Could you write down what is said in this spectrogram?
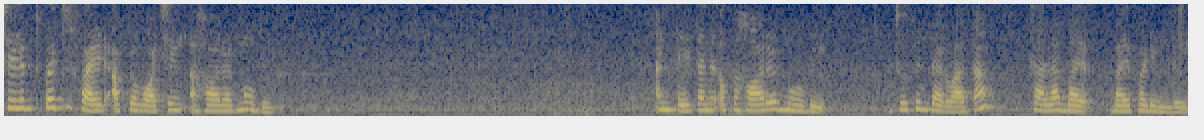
she looked petrified after watching a horror movie అంటే తను ఒక హారర్ మూవీ చూసిన తర్వాత చాలా భయ భయపడింది.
